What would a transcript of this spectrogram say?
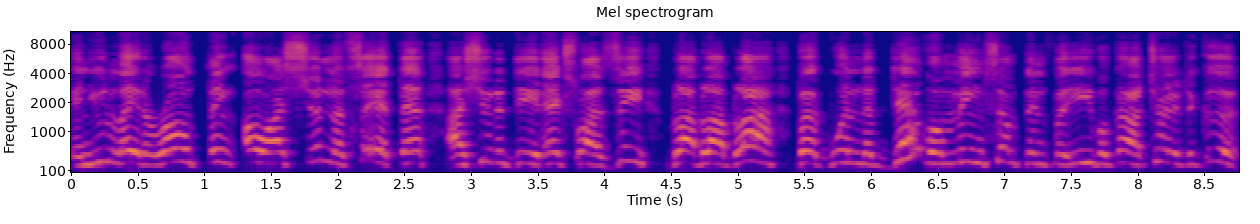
and you later on think, oh, I shouldn't have said that. I should have did X, Y, Z, blah, blah, blah. But when the devil means something for evil, God turn it to good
